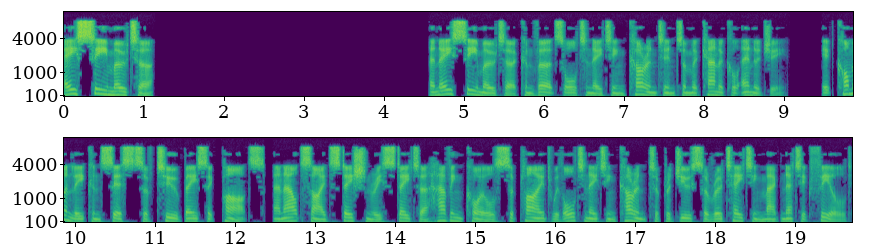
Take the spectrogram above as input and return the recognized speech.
AC motor An AC motor converts alternating current into mechanical energy. It commonly consists of two basic parts, an outside stationary stator having coils supplied with alternating current to produce a rotating magnetic field,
